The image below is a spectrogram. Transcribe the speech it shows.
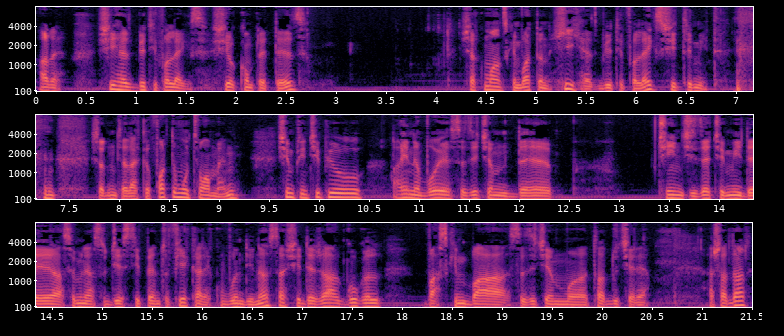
Are. She has beautiful legs. Și eu completez. Și acum am schimbat în he has beautiful legs și trimit. și atunci, dacă foarte mulți oameni și în principiu ai nevoie, să zicem, de 5-10 mii de asemenea sugestii pentru fiecare cuvânt din ăsta și deja Google va schimba, să zicem, uh, traducerea. Așadar,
